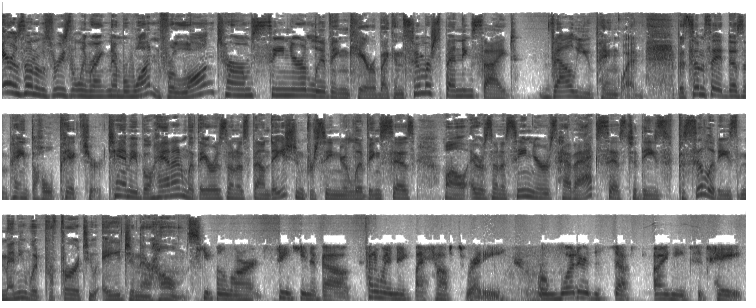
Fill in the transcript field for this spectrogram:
Arizona was recently ranked number one for long-term senior living care by consumer spending site Value Penguin. But some say it doesn't paint the whole picture. Tammy Bohannon with Arizona's Foundation for Senior Living says while Arizona seniors have access to these facilities, many would prefer to age in their homes. People aren't thinking about how do I make my house ready or what are the steps I need to take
